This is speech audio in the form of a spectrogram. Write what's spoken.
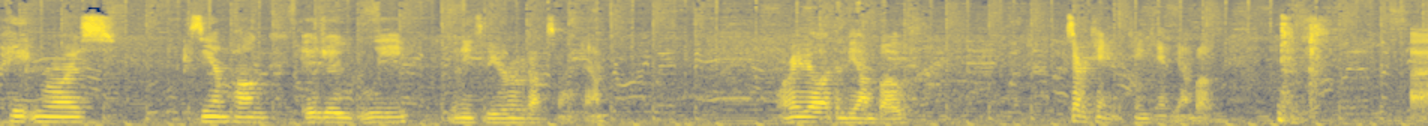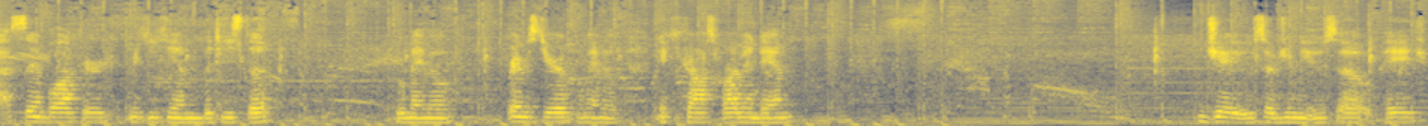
Peyton Royce, CM Punk, AJ Lee, who needs to be removed off SmackDown. Or maybe I'll let them be on both. Except for Kane. Kane can't be on both. uh, Sam Blocker, Mickey Kim, Batista, who may move. Rey Mysterio, who may move. Nikki Cross, Rob Van Dam. Jey Uso, Jimmy Uso, Paige,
